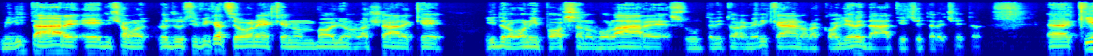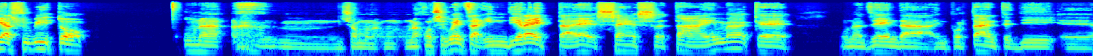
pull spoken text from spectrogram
militare e diciamo la giustificazione è che non vogliono lasciare che i droni possano volare sul territorio americano, raccogliere dati, eccetera, eccetera. Eh, chi ha subito una, diciamo una, una, conseguenza indiretta è Sense Time, che è un'azienda importante di eh,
